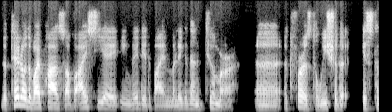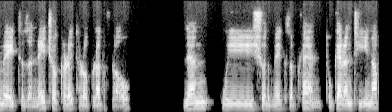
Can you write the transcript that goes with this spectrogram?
The tailored bypass of ICA invaded by malignant tumor. Uh, at first, we should estimate the natural collateral blood flow. Then we should make the plan to guarantee enough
